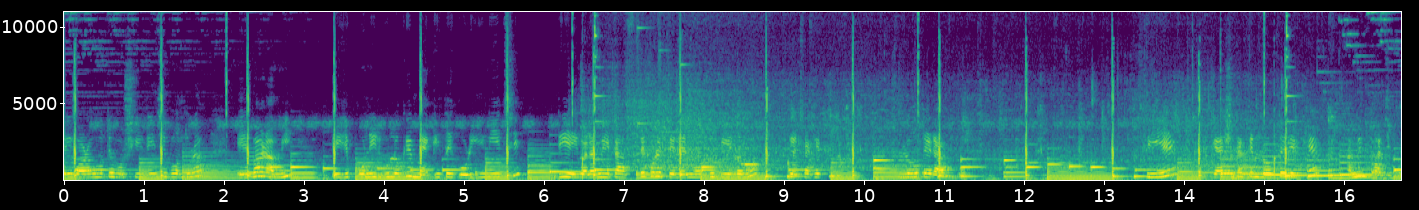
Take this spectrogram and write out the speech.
তেল গরম হতে বসিয়ে দিয়েছি বন্ধুরা। এবার আমি এই যে পনিরগুলোকে ম্যাগিতে গড়িয়ে নিয়েছি। দিয়ে এইবার আমি এটা আস্তে করে তেলের মধ্যে দিয়ে দেবো। তেলটাকে একটু লোতে রাখব। দিয়ে গ্যাসটাকে লোতে রেখে আমি ভাজবো।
